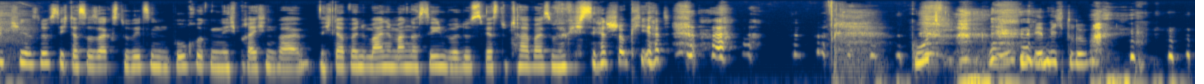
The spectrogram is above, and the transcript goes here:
Ich finde es lustig, dass du sagst, du willst den Buchrücken nicht brechen, weil ich glaube, wenn du meine Mangas sehen würdest, wärst du teilweise wirklich sehr schockiert. Gut, wir nicht drüber.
